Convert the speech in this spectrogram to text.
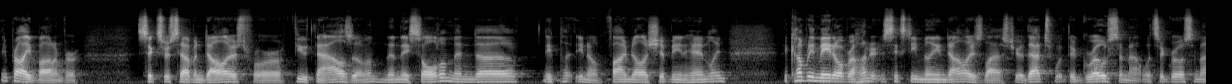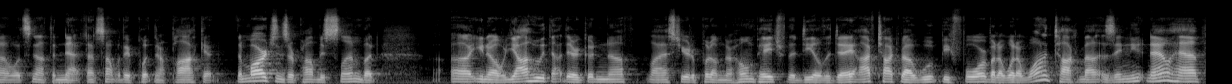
They probably bought them for six or seven dollars for a few thousand of them. Then they sold them and uh, they put you know five dollars shipping and handling. The company made over 160 million dollars last year. That's what the gross amount. What's the gross amount? What's not the net? That's not what they put in their pocket. The margins are probably slim, but uh, you know, Yahoo thought they were good enough last year to put on their homepage for the deal of the day. I've talked about Woot before, but what I want to talk about is they now have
